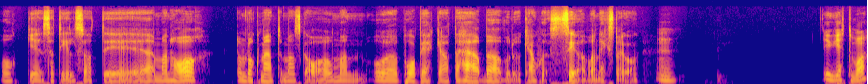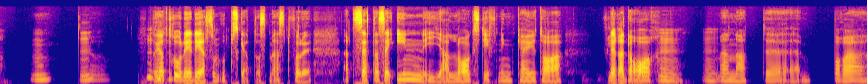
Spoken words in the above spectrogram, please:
och eh, ser till så att det, man har de dokumenten man ska och, man, och påpekar att det här behöver du kanske se över en extra gång. Mm. Det är ju jättebra. Mm. Mm. Och jag tror det är det som uppskattas mest. För det. Att sätta sig in i all lagstiftning kan ju ta flera dagar. Mm. Mm. Men att eh, bara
